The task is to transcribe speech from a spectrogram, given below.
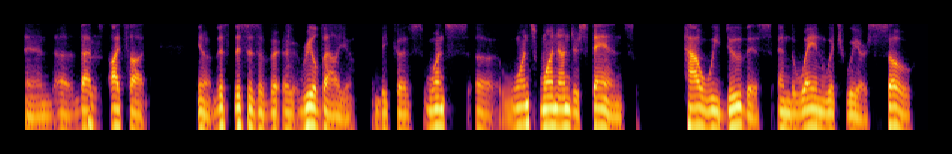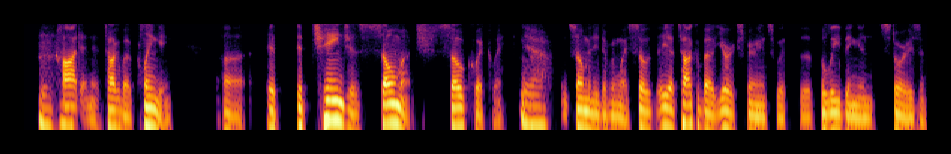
and uh, mm. that's mm. I thought, you know, this this is a, a real value because once uh, once one understands how we do this and the way in which we are so mm-hmm. caught in it, talk about clinging, uh, it it changes so much so quickly yeah. in so many different ways. So yeah talk about your experience with the believing in stories and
